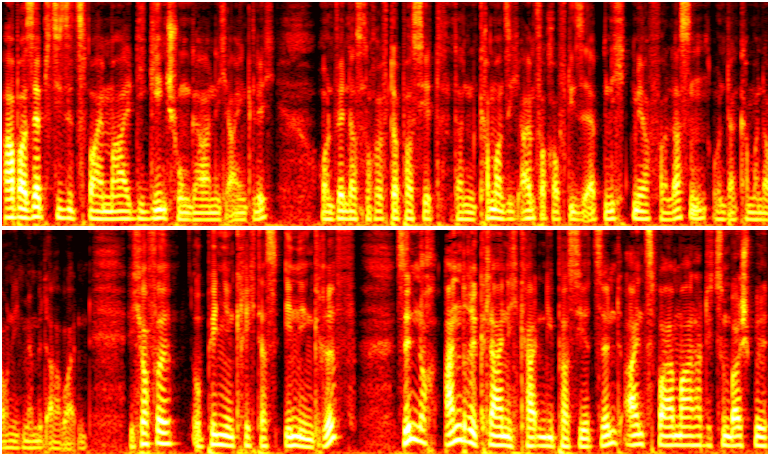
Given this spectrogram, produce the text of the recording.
aber selbst diese zweimal, die gehen schon gar nicht eigentlich. Und wenn das noch öfter passiert, dann kann man sich einfach auf diese App nicht mehr verlassen und dann kann man da auch nicht mehr mitarbeiten. Ich hoffe, Opinion kriegt das in den Griff. Sind noch andere Kleinigkeiten, die passiert sind. Ein, zweimal hatte ich zum Beispiel,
